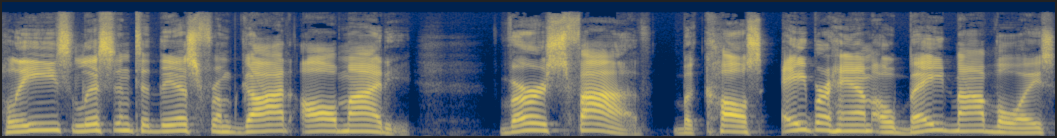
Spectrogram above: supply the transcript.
Please listen to this from God Almighty. Verse 5 Because Abraham obeyed my voice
